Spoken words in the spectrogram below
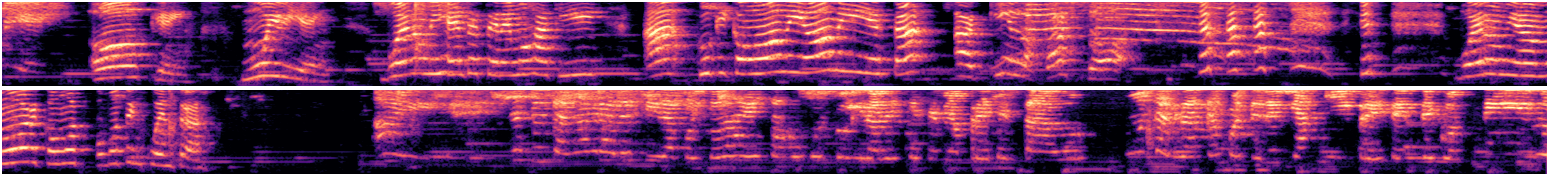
Bien. Ok, muy bien. Bueno, mi gente, tenemos aquí a Cookie con Omi. Omi está aquí en la casa. bueno, mi amor, ¿cómo, cómo te encuentras? Ay, estoy tan agradecida por todas estas oportunidades que se me han presentado. Muchas gracias por tenerme aquí presente contigo.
